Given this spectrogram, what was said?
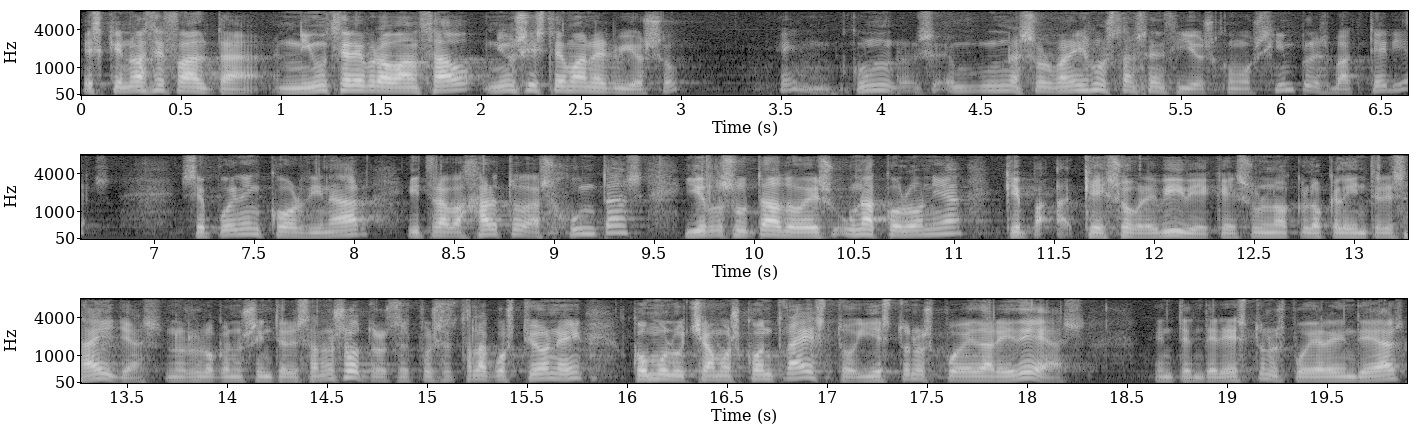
es que no hace falta ni un cerebro avanzado ni un sistema nervioso. ¿eh? Unos organismos tan sencillos como simples bacterias se pueden coordinar y trabajar todas juntas y el resultado es una colonia que, sobrevive, que es lo, que le interesa a ellas, no es lo que nos interesa a nosotros. Después está la cuestión de cómo luchamos contra esto y esto nos puede dar ideas. Entender esto nos puede dar ideas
